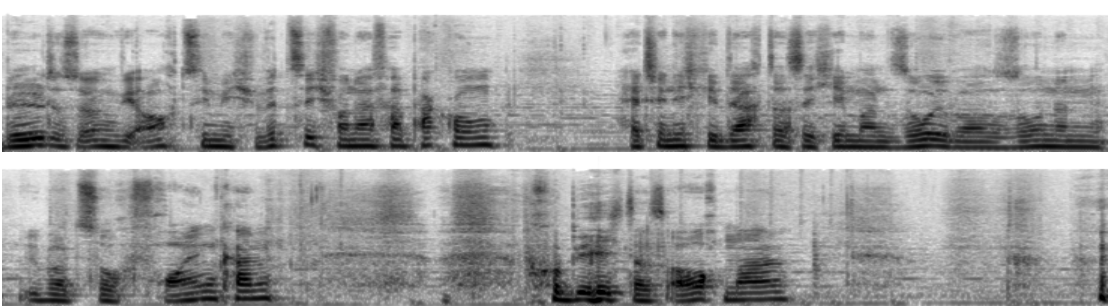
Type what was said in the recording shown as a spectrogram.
Bild ist irgendwie auch ziemlich witzig von der Verpackung. Hätte nicht gedacht, dass sich jemand so über so einen Überzug freuen kann. Probiere ich das auch mal.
